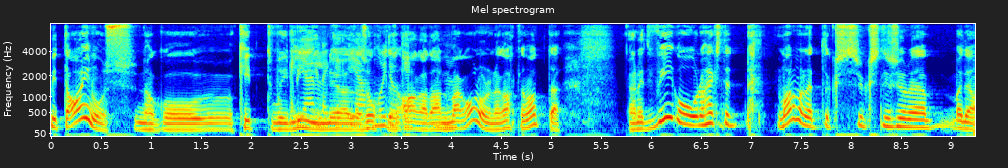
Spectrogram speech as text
mitte ainus nagu kitt või liim nii-öelda suhtes, aga ta on mm -hmm. väga oluline kahtlemata ja neid vigu, noh, eks need, ma arvan, et üks, üks niisugune, ma ei tea,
